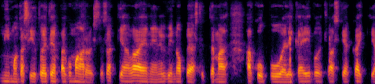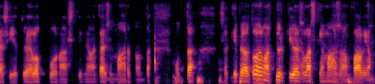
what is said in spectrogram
niin monta siirtoa eteenpäin kuin mahdollista. Sakkia laajenee hyvin nopeasti tämä hakupuu, eli ei voi laskea kaikkia siirtoja loppuun asti, ne on täysin mahdotonta, mutta sakkia pelaavat ohjelmat pyrkii yleensä laskemaan mahdollisimman paljon.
